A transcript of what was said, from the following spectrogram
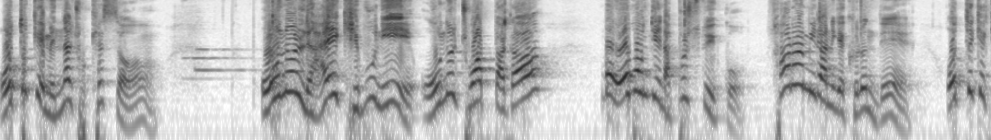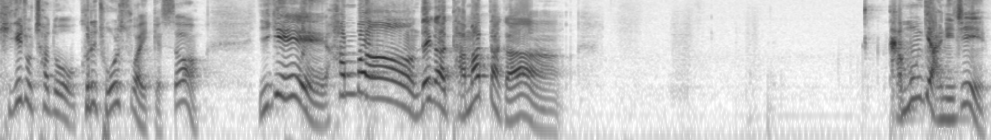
어떻게 맨날 좋겠어? 오늘 나의 기분이 오늘 좋았다가 뭐 5분 뒤에 나쁠 수도 있고 사람이라는 게 그런데 어떻게 기계조차도 그래 좋을 수가 있겠어? 이게 한번 내가 담았다가 담은 게 아니지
